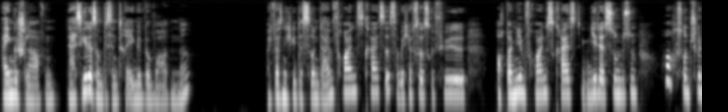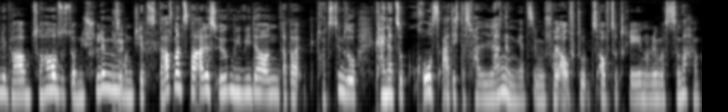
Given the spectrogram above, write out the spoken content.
eingeschlafen. Da ist jeder so ein bisschen träge geworden, ne? Ich weiß nicht, wie das so in deinem Freundeskreis ist, aber ich habe so das Gefühl, auch bei mir im Freundeskreis, jeder ist so ein bisschen, ach, so ein chilliger Abend zu Hause ist doch nicht schlimm. Also, und jetzt darf man zwar alles irgendwie wieder und aber trotzdem so, keiner hat so großartig das Verlangen, jetzt irgendwie voll auf, aufzudrehen und irgendwas zu machen.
